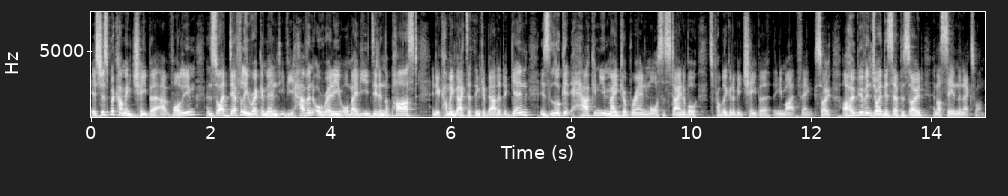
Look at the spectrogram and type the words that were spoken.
it's just becoming cheaper at volume. And so I definitely recommend if you haven't already, or maybe you did in the past and you're coming back to think about it again, is look at how can you make your brand more sustainable. It's probably going to be cheaper than you might think. So I hope you've enjoyed this episode and I'll see you in the next one.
